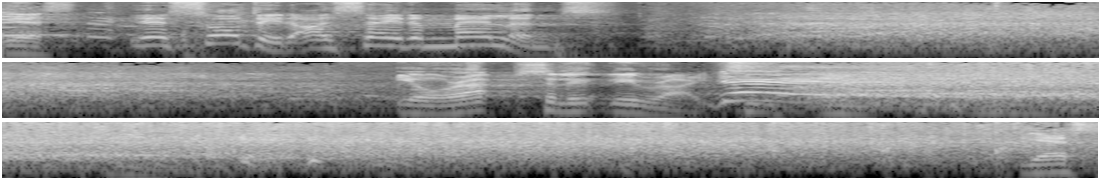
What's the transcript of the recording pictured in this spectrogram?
Yes. yeah, sorted. I say the melons. You're absolutely right. Yes.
